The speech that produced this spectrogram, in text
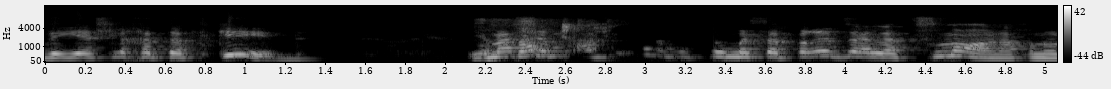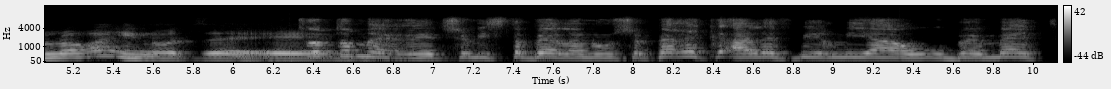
ויש לך תפקיד. יפה. מה שהוא מספר את זה על עצמו, אנחנו לא ראינו את זה. אה. זאת אומרת שמסתבר לנו שפרק א' בירמיהו הוא באמת,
